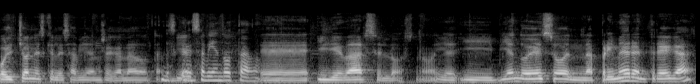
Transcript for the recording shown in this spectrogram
colchones que les habían regalado también. Los que les habían dotado. Eh, y llevárselos. ¿no? y, viendo eso, en la primera entrega,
